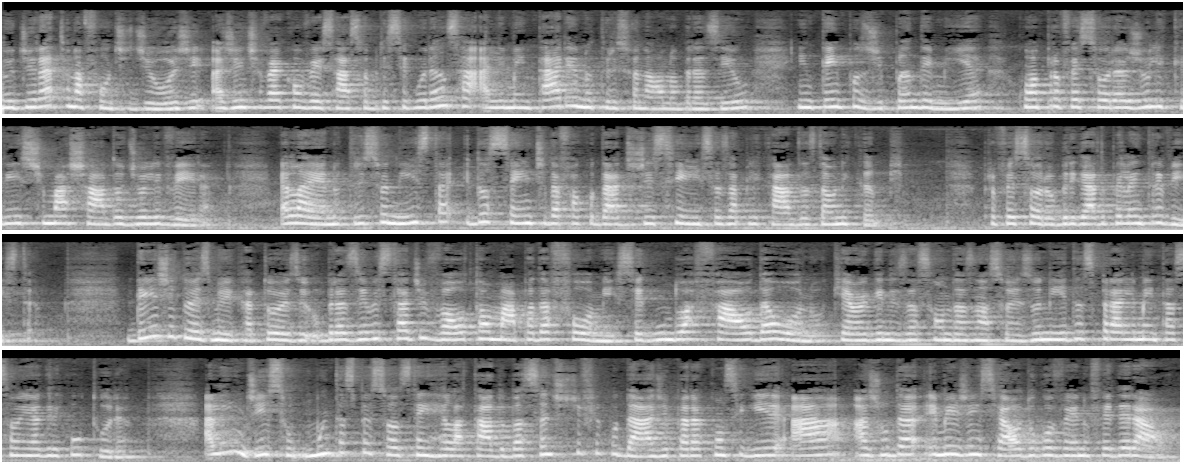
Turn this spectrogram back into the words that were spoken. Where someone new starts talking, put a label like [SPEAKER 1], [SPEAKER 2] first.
[SPEAKER 1] No Direto na Fonte de hoje, a gente vai conversar sobre segurança alimentar e nutricional no Brasil em tempos de pandemia com a professora Julie Cristi Machado de Oliveira. Ela é nutricionista e docente da Faculdade de Ciências Aplicadas da Unicamp. Professora, obrigada pela entrevista. Desde 2014, o Brasil está de volta ao mapa da fome, segundo a FAO da ONU, que é a Organização das Nações Unidas para a Alimentação e Agricultura. Além disso, muitas pessoas têm relatado bastante dificuldade para conseguir a ajuda emergencial do governo federal.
